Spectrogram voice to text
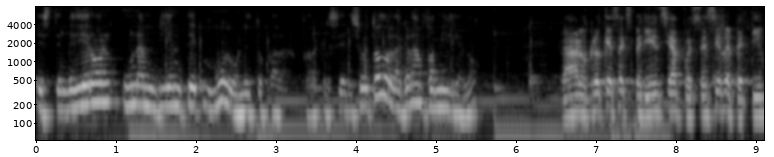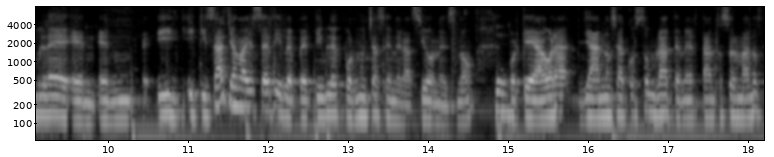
este, me dieron un ambiente muy bonito para, para crecer y sobre todo la gran familia, ¿no? Claro, creo que esa experiencia pues es irrepetible en, en y, y, quizás ya va a ser irrepetible por muchas generaciones, ¿no? Porque ahora ya no se acostumbra a tener tantos hermanos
